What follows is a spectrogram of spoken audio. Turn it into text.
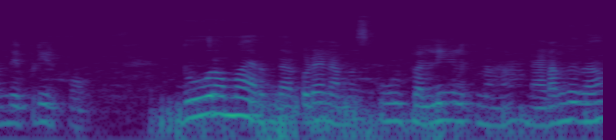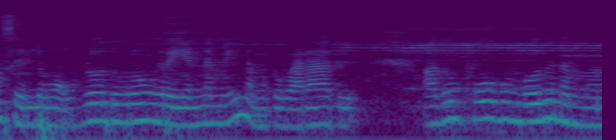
வந்து எப்படி இருப்போம்? தூரமாக இருந்தால் கூட நம்ம ஸ்கூல் பள்ளிகளுக்கு நம்ம நடந்து தான் செல்லுவோம். இவ்வளோ தூரங்கிற எண்ணமே நமக்கு வராது. அதுவும் போகும்போது நம்ம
